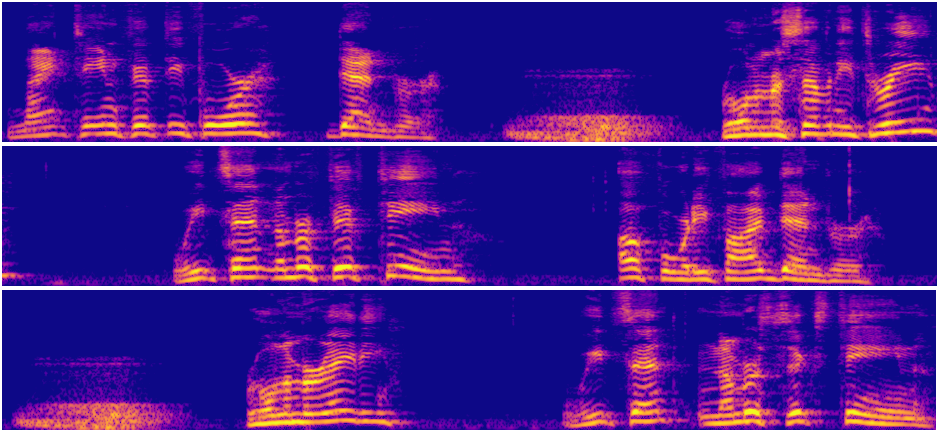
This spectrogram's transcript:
1954 Denver. Roll number 73, wheat cent number 15, a 45 Denver. Roll number 80, wheat cent number 16.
